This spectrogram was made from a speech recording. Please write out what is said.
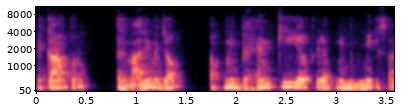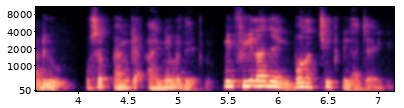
एक काम करो, अलमारी में जाओ, अपनी बहन की या फिर अपनी मम्मी की साड़ी होगी, उसे पहन के आईने में देख लो। नहीं फील आ जाएगी, बहुत अच्छी फील आ जाएगी।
